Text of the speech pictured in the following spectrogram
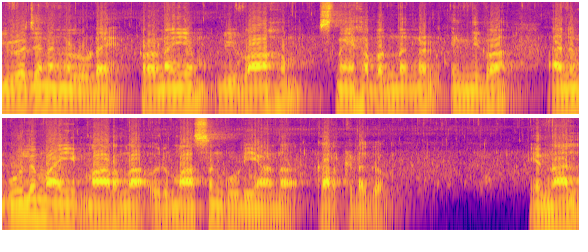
യുവജനങ്ങളുടെ പ്രണയം വിവാഹം സ്നേഹബന്ധങ്ങൾ എന്നിവ അനുകൂലമായി മാറുന്ന ഒരു മാസം കൂടിയാണ് കർക്കിടകം. എന്നാൽ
